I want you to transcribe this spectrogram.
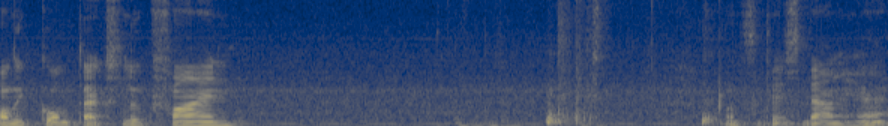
All the contacts look fine. What's this down here?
